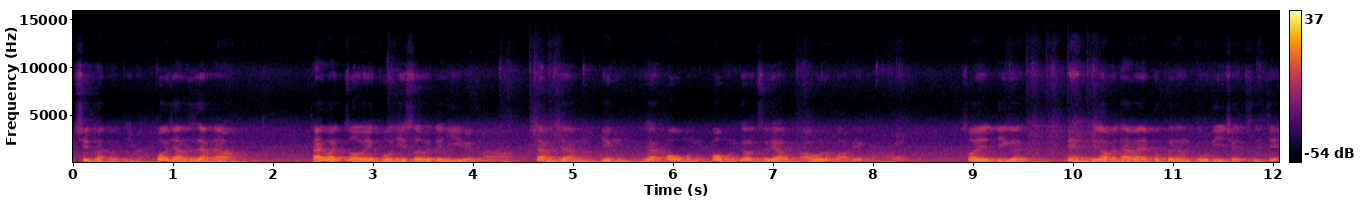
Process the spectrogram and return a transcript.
侵犯的问题嘛？不过这样是这样的哦，台湾作为国际社会的一员嘛，哦，像像英，像欧盟，欧盟都有资料保护的法律嘛。所以第一个，因为我们台湾也不可能独立全世界，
